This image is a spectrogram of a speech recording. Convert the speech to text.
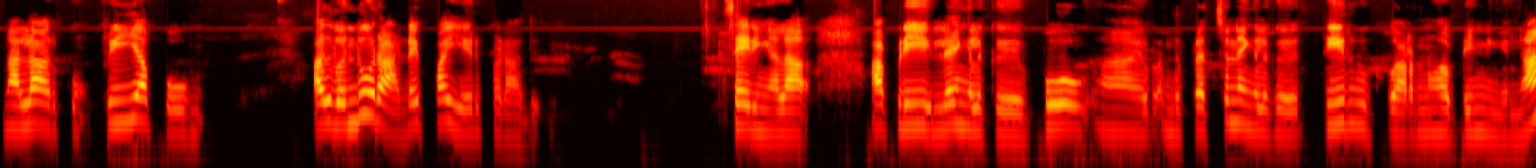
நல்லா இருக்கும் ஃப்ரீயாக போகும். அது வந்து ஒரு அடைப்பாக ஏற்படாது. சரிங்களா? அப்படி இல்லை எங்களுக்கு போ அந்த பிரச்சனை எங்களுக்கு தீர்வுக்கு வரணும் அப்படின்னீங்கன்னா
